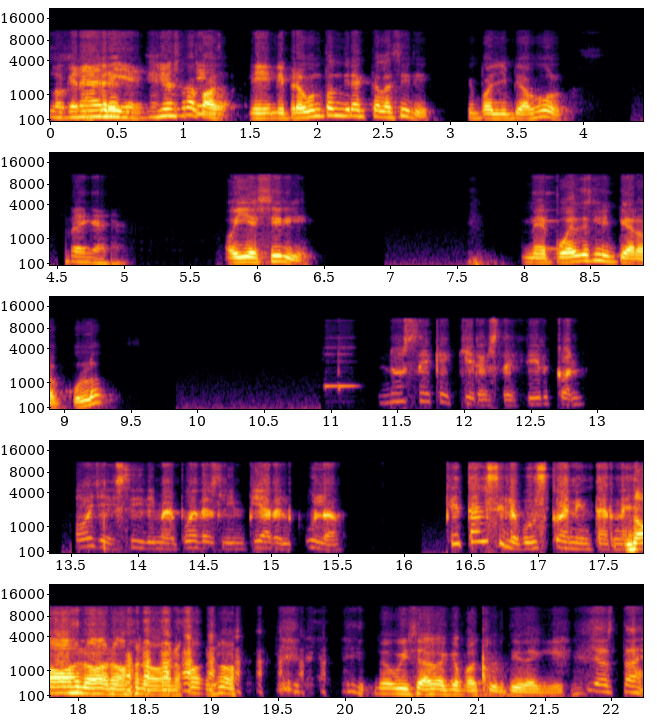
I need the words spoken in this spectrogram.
Lo que anava dient, jo Una estic... cosa, li, li pregunto en directe a la Siri, si pot limpiar el cul. Vinga. Oye, Siri, ¿me puedes limpiar el culo? No sé qué quieres decir con... Oye Siri, ¿me puedes limpiar el culo? ¿Qué tal si lo busco en internet? No, no, no, no, no, no. No vull saber que pot sortir d'aquí. Ja està,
